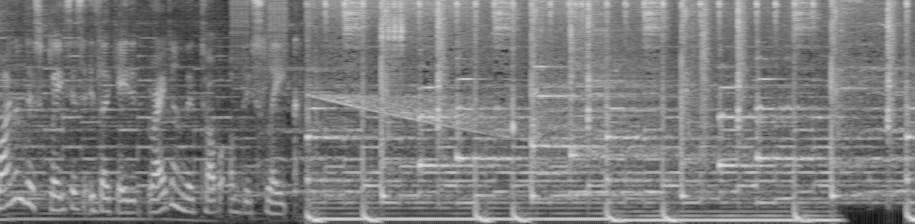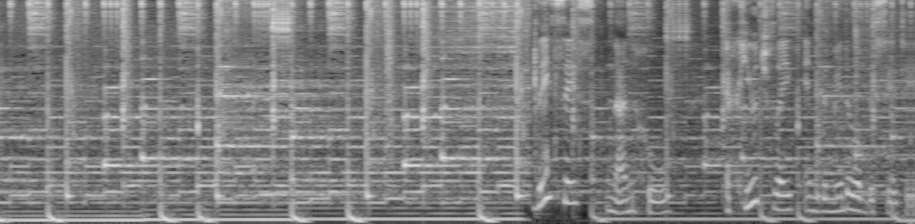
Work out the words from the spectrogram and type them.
One of these places is located right on the top of this lake. Is Nanhu, a huge lake in the middle of the city.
